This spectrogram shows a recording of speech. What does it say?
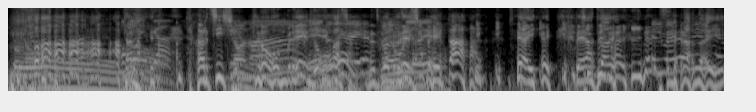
Tarcisio. No, hombre, no, ¿qué pasa? no, Es con no, respeta. Esperando ahí. Esperando ahí.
